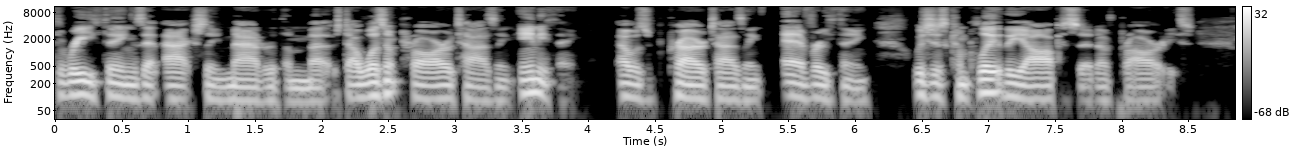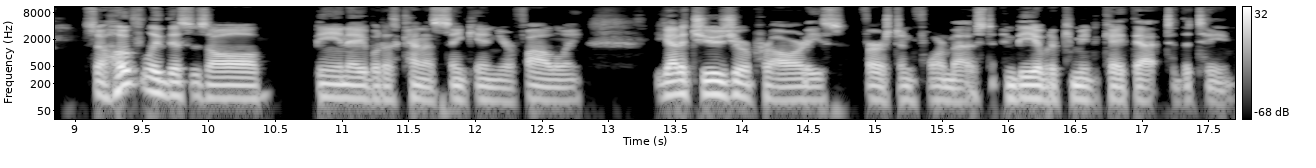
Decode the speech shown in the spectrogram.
three things that actually matter the most i wasn't prioritizing anything I was prioritizing everything, which is completely opposite of priorities. So hopefully this is all being able to kind of sink in your following. You got to choose your priorities first and foremost and be able to communicate that to the team.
